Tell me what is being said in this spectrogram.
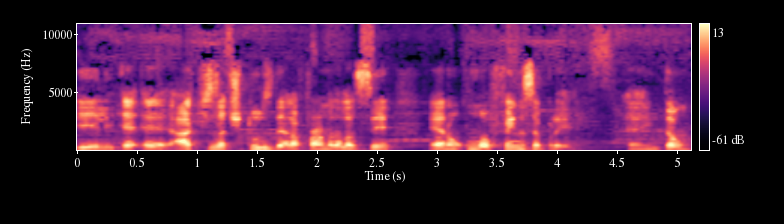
ele, é, é, as atitudes dela, a forma dela ser, eram uma ofensa para ele. É, então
